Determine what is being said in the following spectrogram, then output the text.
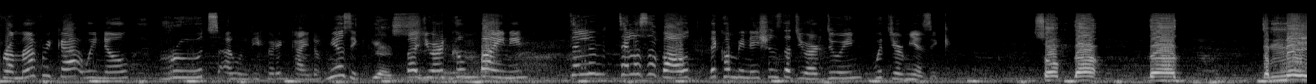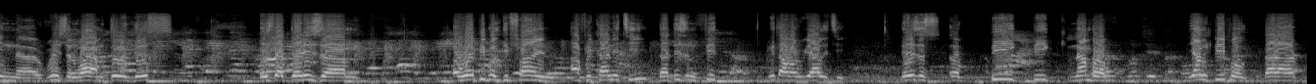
from Africa we know roots and different kind of music. Yes. But you are combining tell, tell us about the combinations that you are doing with your music. So the the the main uh, reason why I'm doing this is that there is um, a way people define Africanity that doesn't fit with our reality. There is a, a big, big number of young people that are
